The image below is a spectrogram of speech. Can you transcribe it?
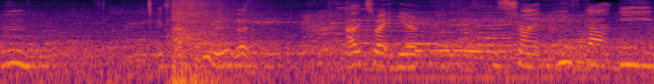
Mm. It's actually really good. Alex right here, he's trying, he's got the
